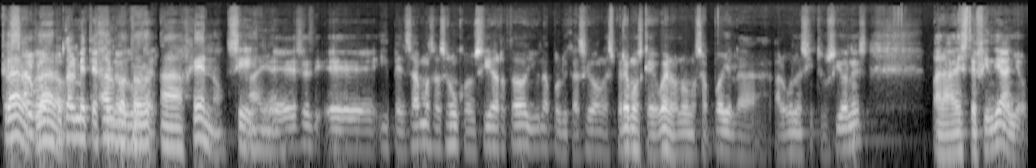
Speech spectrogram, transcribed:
claro, algo claro. totalmente ajeno Algo to- ajeno. Sí, Ah, eh, es- y pensamos hacer un concierto y una publicación. Esperemos que, bueno, no nos apoyen algunas instituciones para este fin de año.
